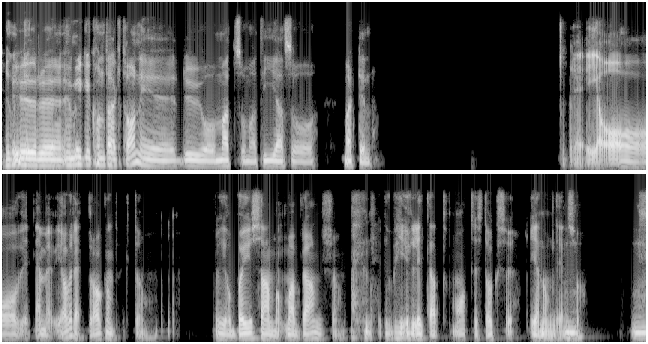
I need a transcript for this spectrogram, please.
Du, du, Hur, eh, hur mycket kontakt har ni, du och Mats och Mattias och Martin? Eh, Ja, vi- nej, men vi har väl rätt bra kontakt och vi jobbar ju i samma bransch. Så det blir ju lite automatiskt också genom det. Så. Mm.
